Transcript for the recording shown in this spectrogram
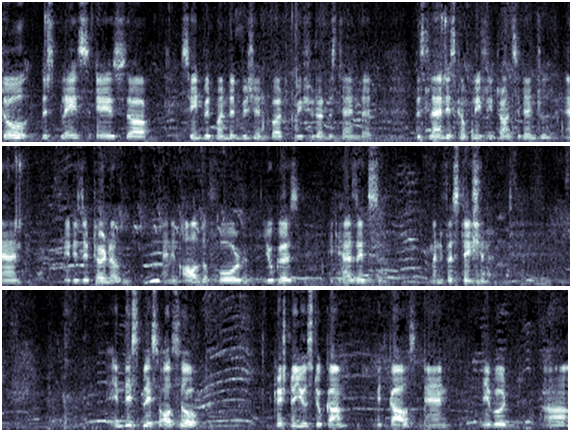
though this place is uh, seen with mundane vision, but we should understand that this land is completely transcendental and it is eternal. And in all the four yugas, it has its manifestation. In this place also, Krishna used to come with cows and they would uh,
